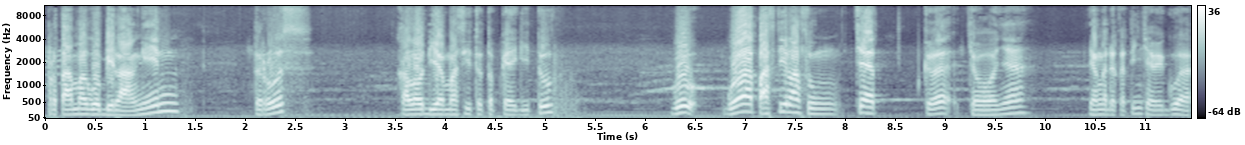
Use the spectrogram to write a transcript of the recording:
Pertama gue bilangin terus kalau dia masih tetap kayak gitu gue gue pasti langsung chat ke cowoknya yang ngedeketin cewek gue.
